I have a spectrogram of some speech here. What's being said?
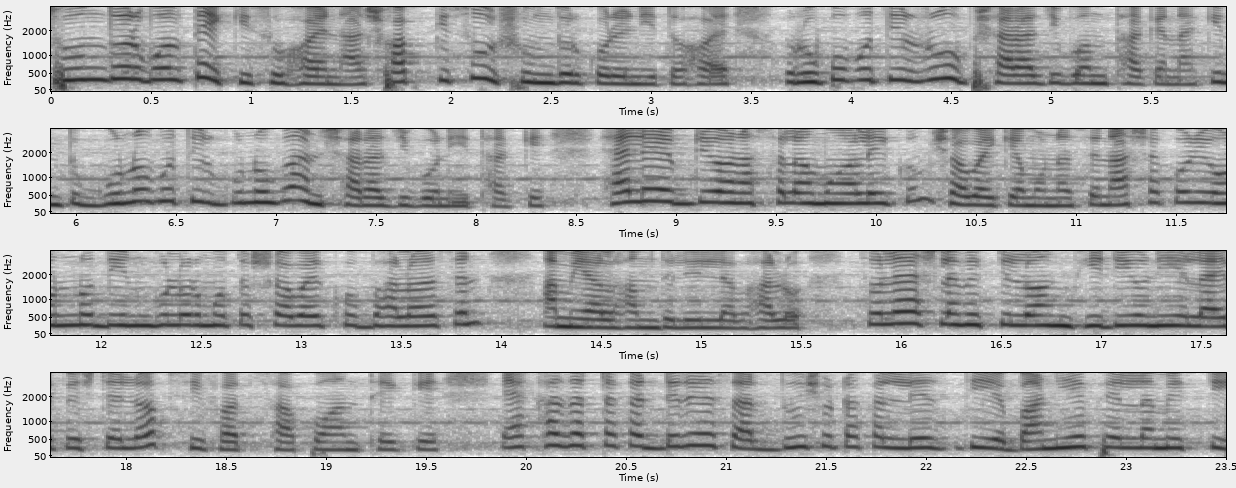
সুন্দর বলতে কিছু হয় না সব কিছু সুন্দর করে নিতে হয়। রূপবতীর রূপ সারা জীবন থাকে না, কিন্তু গুণবতীর গুণগান সারা জীবনই থাকে। হ্যালো এভরিওয়ান আসসালামু আলাইকুম, সবাই কেমন আছেন? আশা করি অন্য দিনগুলোর মতো সবাই খুব ভালো আছেন, আমি আলহামদুলিল্লাহ ভালো। চলে আসলাম একটি লং ভিডিও নিয়ে লাইফ স্টাইল অফ সিফাত সাফওয়ান থেকে। এক হাজার টাকার ড্রেস আর দুইশো টাকার লেস দিয়ে বানিয়ে ফেললাম একটি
